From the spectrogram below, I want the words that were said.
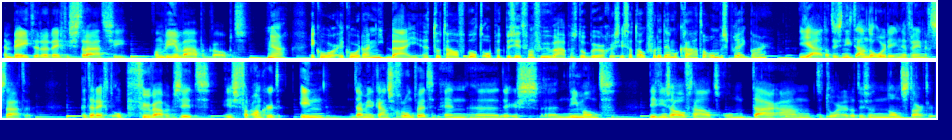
En betere registratie van wie een wapen koopt. Ja, ik hoor, ik hoor daar niet bij het totaal verbod op het bezit van vuurwapens door burgers. Is dat ook voor de Democraten onbespreekbaar? Ja, dat is niet aan de orde in de Verenigde Staten. Het recht op vuurwapenbezit is verankerd in de Amerikaanse grondwet. En uh, er is uh, niemand die het in zijn hoofd haalt om daaraan te tornen. Dat is een non-starter.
